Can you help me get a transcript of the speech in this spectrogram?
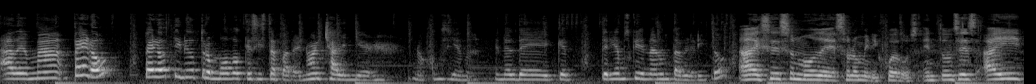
además, pero, pero tiene otro modo que sí está padre, ¿no? El Challenger. No, ¿cómo se llama? En el de que teníamos que llenar un tablerito. Ah, ese es un modo de solo minijuegos. Entonces hay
